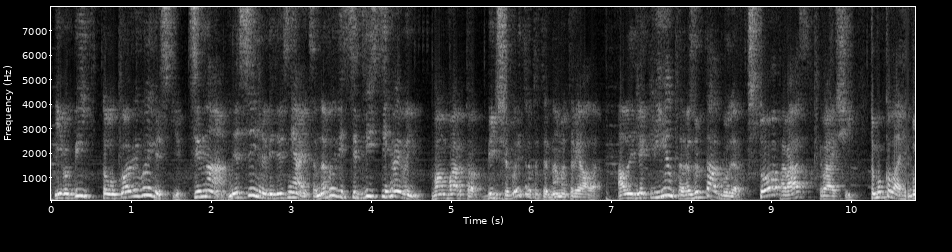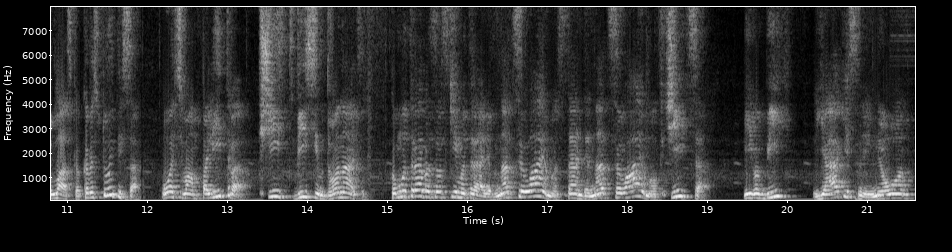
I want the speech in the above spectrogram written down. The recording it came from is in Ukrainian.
І робіть толкові вивіски. Ціна не сильно відрізняється. На вивісці 200 гривень вам варто більше витратити на матеріали, але для клієнта результат буде в 100 раз кращий. Тому, колеги, будь ласка, користуйтеся. Ось вам палітра 6, 8, 12. Кому треба зразки матеріалів, надсилаємо стенди, надсилаємо, вчіться і робіть якісний неон.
